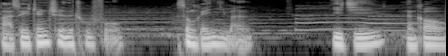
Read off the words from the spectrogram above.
把最真挚的祝福送给你们，以及能够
